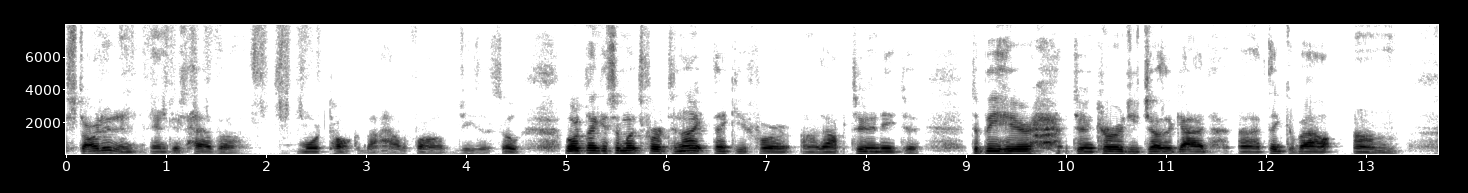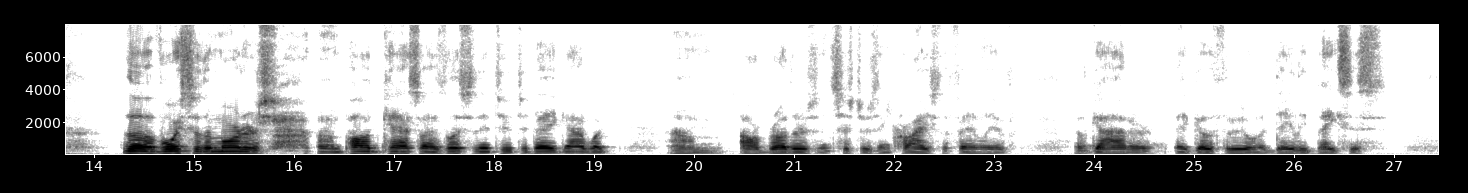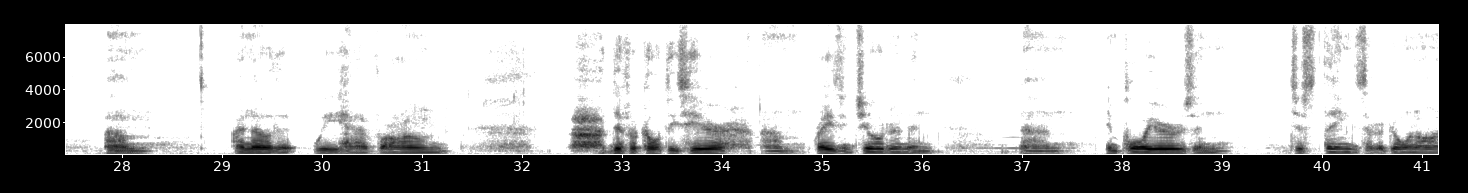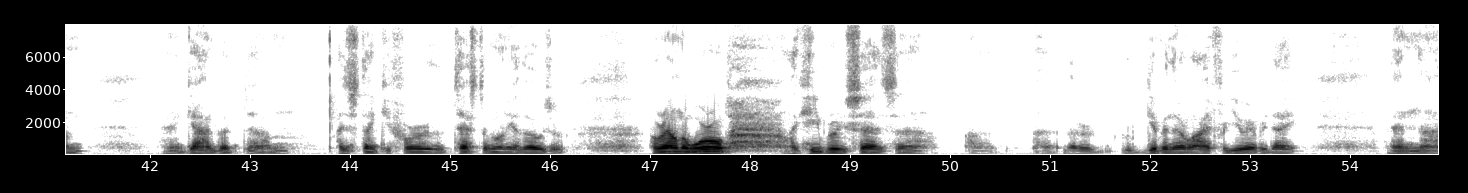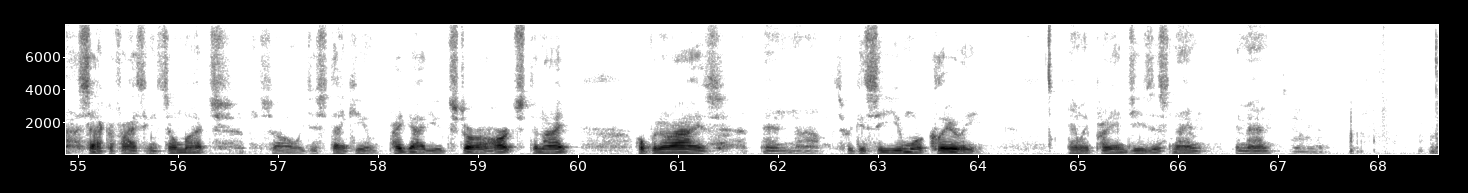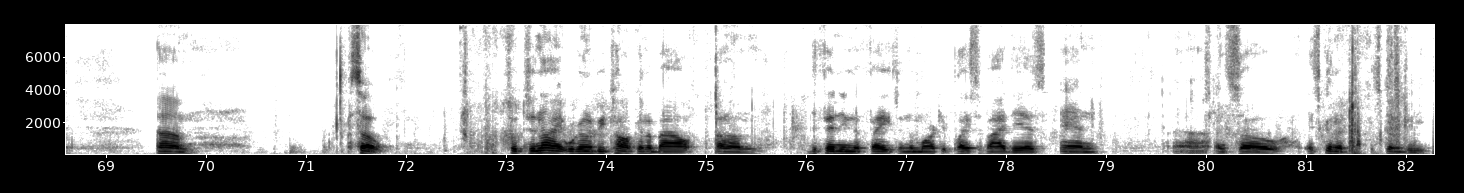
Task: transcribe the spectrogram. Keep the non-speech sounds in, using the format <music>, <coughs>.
started and, and just have uh, more talk about how to follow Jesus. So, Lord, thank you so much for tonight. Thank you for uh, the opportunity to to be here to encourage each other. God, uh, think about um, the Voice of the Martyrs um, podcast I was listening to today. God, what um, our brothers and sisters in Christ, the family of of God, are they go through on a daily basis. Um, I know that we have our own difficulties here, um, raising children and um, employers and just things that are going on. And God, but um, I just thank you for the testimony of those around the world, like Hebrews says, uh, uh, uh, that are giving their life for you every day and uh, sacrificing so much. So we just thank you. Pray, God, you'd stir our hearts tonight, open our eyes, and uh, so we can see you more clearly. And we pray in Jesus' name. Amen. Amen. Um, so, so tonight we're going to be talking about um, defending the faith in the marketplace of ideas, and uh, and so it's gonna it's gonna be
